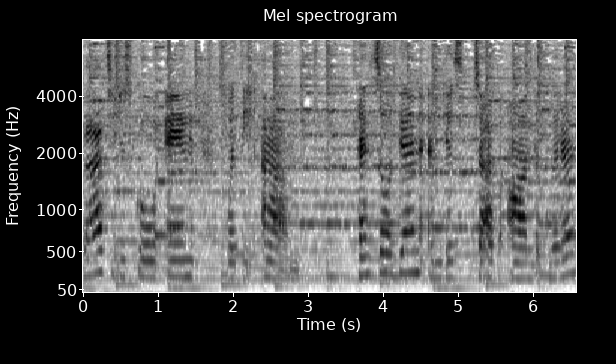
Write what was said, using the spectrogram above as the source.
that you just go in with the um, pencil again and just dab on the glitter.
